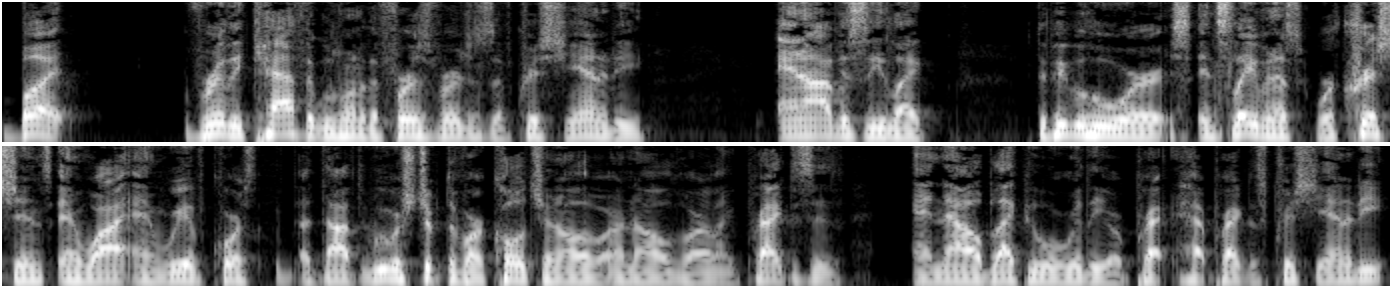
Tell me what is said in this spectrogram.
but really Catholic was one of the first versions of Christianity, and obviously like the people who were enslaving us were Christians, and why? And we of course adopted. We were stripped of our culture and all of our and all of our like practices, and now black people really are pra- have practiced Christianity,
